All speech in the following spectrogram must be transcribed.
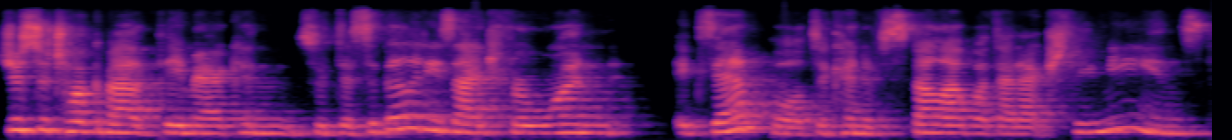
Just to talk about the Americans with Disabilities Act for one example to kind of spell out what that actually means,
